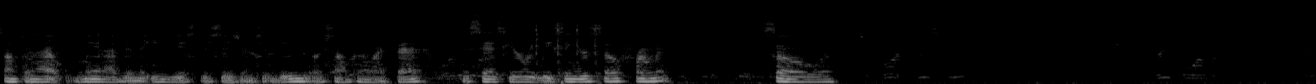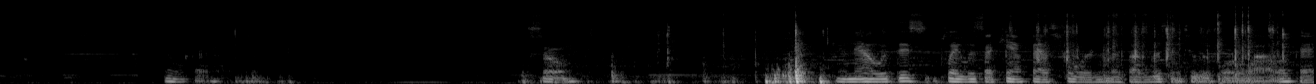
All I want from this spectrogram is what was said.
something that may not have been the easiest decision to do or something like that. It says here releasing yourself from it. So Okay. So and now with this playlist, I can't fast forward unless I've listened to it for a while. Okay.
